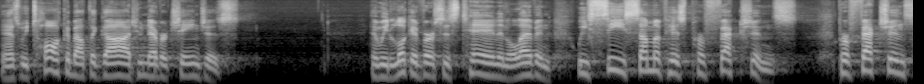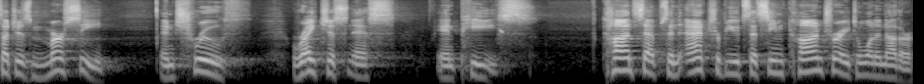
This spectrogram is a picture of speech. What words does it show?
And as we talk about the God who never changes, and we look at verses 10 and 11, we see some of his perfections. Perfections such as mercy and truth, righteousness and peace concepts and attributes that seem contrary to one another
